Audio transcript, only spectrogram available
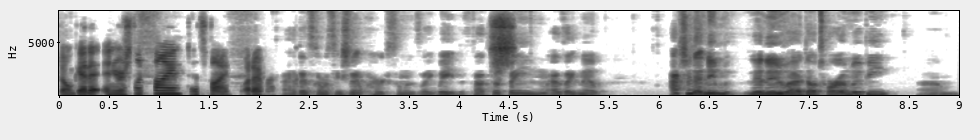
don't get it, and you're just like, fine, it's fine, whatever. I had this conversation at work. Someone's like, "Wait, it's not the same." I was like, "No." Actually, that new the new uh, Del Toro movie, um,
